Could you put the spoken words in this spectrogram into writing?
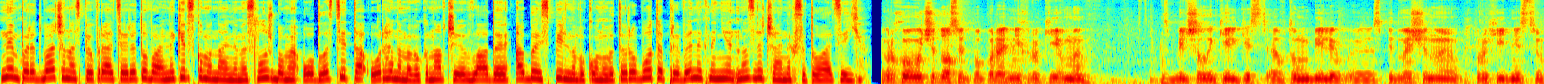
Ним передбачена співпраця рятувальників з комунальними службами області та органами виконавчої влади, аби спільно виконувати роботи при виникненні надзвичайних ситуацій. Враховуючи досвід попередніх років, ми збільшили кількість автомобілів е, з підвищеною прохідністю,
